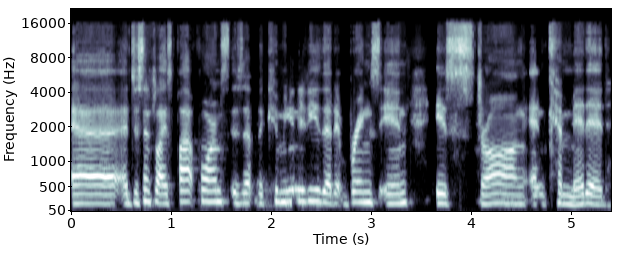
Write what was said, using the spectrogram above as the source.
Uh, uh, decentralized platforms is that the community that it brings in is strong and committed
